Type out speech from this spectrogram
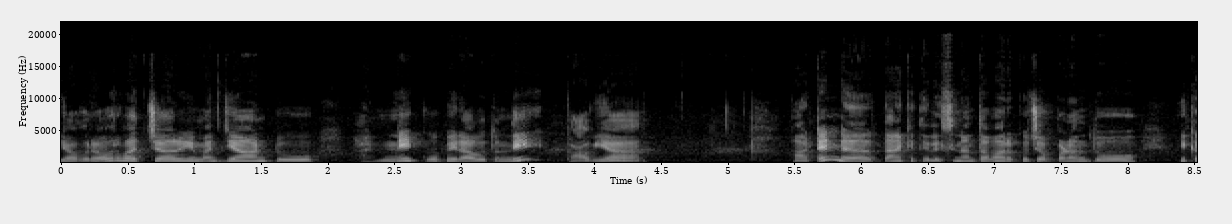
ఎవరెవరు వచ్చారు ఈ మధ్య అంటూ అన్నీ కూపిలాగుతుంది కావ్య. అటెండర్ తనకి తెలిసినంత వరకు చెప్పడంతో ఇక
